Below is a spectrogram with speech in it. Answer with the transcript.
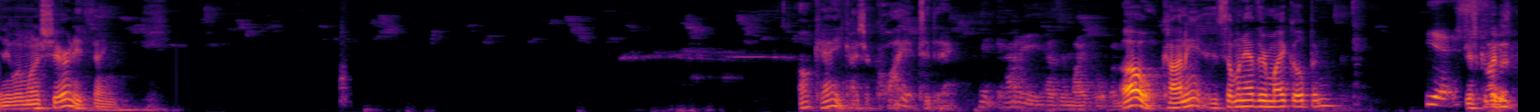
Anyone want to share anything? Okay, you guys are quiet today. I think Connie has her mic open. Oh, Connie, does someone have their mic open? Yes. Just go ahead. and-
